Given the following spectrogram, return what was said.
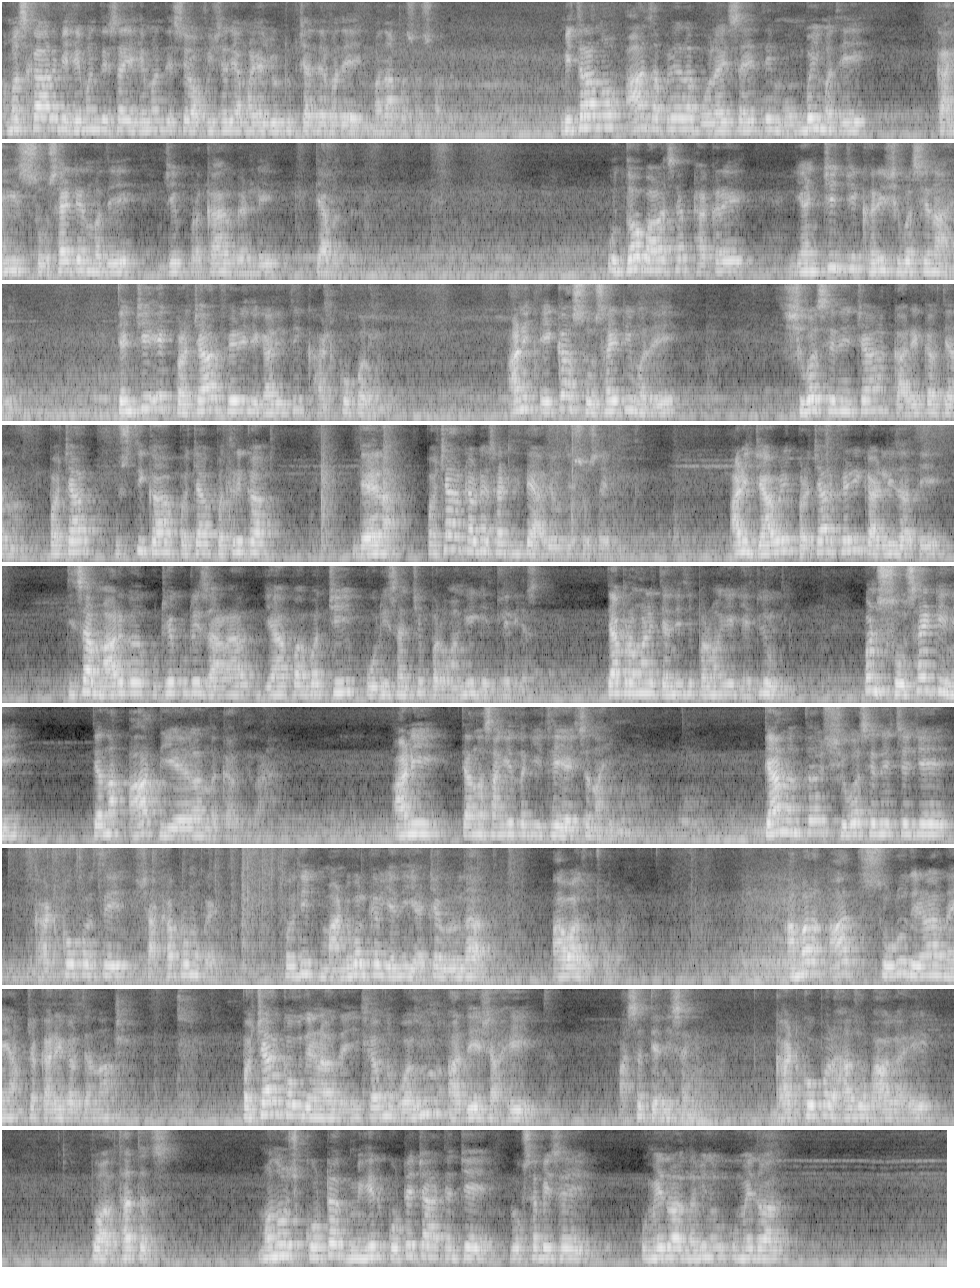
नमस्कार मी हेमंत देसाई. हेमंत देसाई ऑफिशियली माझ्या यूट्यूब चॅनलमध्ये मनापासून स्वागत. मित्रांनो आज आपल्याला बोलायचं आहे ते मुंबईमध्ये काही सोसायट्यांमध्ये जे प्रकार घडले त्याबद्दल. उद्धव बाळासाहेब ठाकरे यांची जी खरी शिवसेना आहे त्यांची एक प्रचार फेरी निघाली होती घाटकोपरमध्ये आणि एका सोसायटीमध्ये शिवसेनेच्या कार्यकर्त्यांना प्रचार पुस्तिका प्रचार पत्रिका द्यायला प्रचार करण्यासाठी ते आले होते सोसायटीत आणि ज्यावेळी प्रचार फेरी काढली जाते तिचा मार्ग कुठे कुठे जाणार याबाबतची पोलिसांची परवानगी घेतलेली असते. त्याप्रमाणे त्यांनी ती परवानगी घेतली होती. पण सोसायटीने त्यांना आत यायला नकार दिला. आणि त्यांना सांगितलं की इथे यायचं नाही म्हणून. त्यानंतर शिवसेनेचे जे घाटकोपरचे शाखाप्रमुख आहेत. प्रदीप मांडवलकर यांनी याच्या विरोधात आवाज उठवला. आम्हाला आज सोडू देणार नाही आमच्या कार्यकर्त्यांना. प्रचार करू देणार नाही कारण वरून आदेश आहेत असं त्यांनी सांगितलं. घाटकोपर हा जो भाग आहे तो अर्थातच मनोज कोटक मिहीर कोटेचा त्यांचे लोकसभेचे उमेदवार नवीन उमेदवार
